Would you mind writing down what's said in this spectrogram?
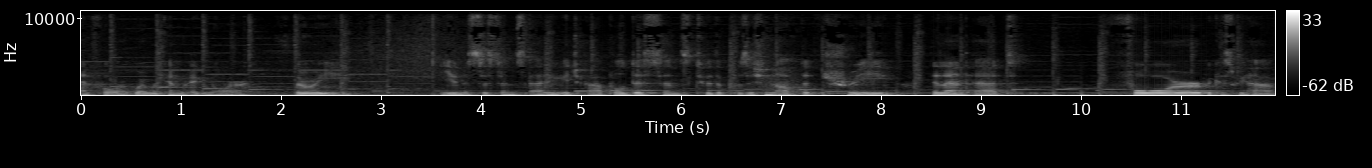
and 4, where we can ignore 3 unit distance. Adding each apple distance to the position of the tree, they land at 4 because we have,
